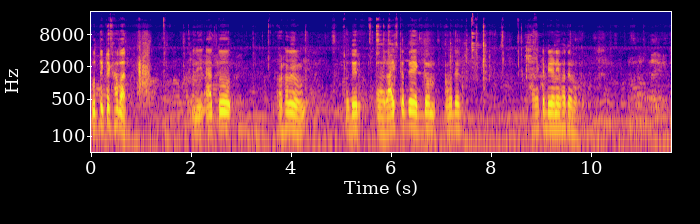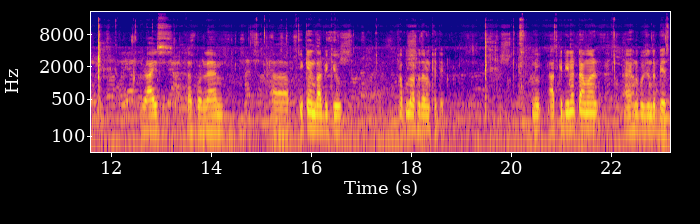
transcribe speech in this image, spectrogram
প্রত্যেকটা খাবার। মানে এত অসাধারণ। ওদের রাইসটাতে একদম আমাদের অনেকটা বিরিয়ানি ভাতের মতো। রাইস তারপর ল্যাম চিকেন বারবিকিউ সবগুলো অসাধারণ খেতে। মানে আজকে ডিনারটা আমার এখনও পর্যন্ত বেস্ট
